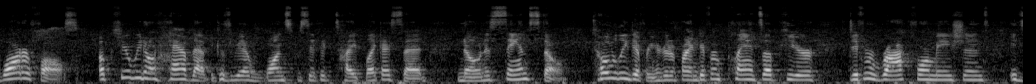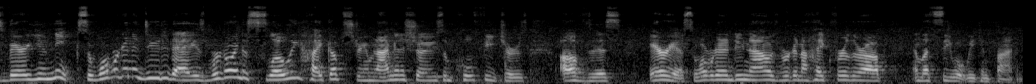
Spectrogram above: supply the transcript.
waterfalls. Up here, we don't have that because we have one specific type, like I said, known as sandstone. Totally different. You're gonna find different plants up here, different rock formations. It's very unique. So what we're gonna do today is we're going to slowly hike upstream and I'm gonna show you some cool features of this area. So what we're gonna do now is we're gonna hike further up and let's see what we can find.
